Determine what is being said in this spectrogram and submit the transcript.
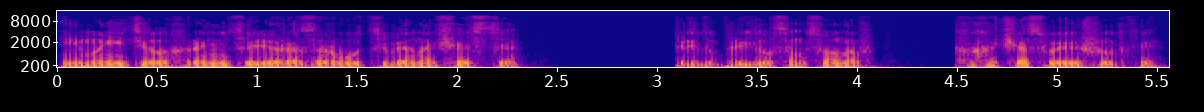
и мои телохранители разорвут тебя на части, — предупредил Самсонов, хохоча своей шутки.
